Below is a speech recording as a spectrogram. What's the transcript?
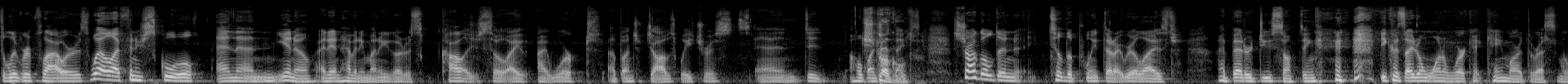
delivered flowers. Well, I finished school and then, you know, I didn't have any money to go to college. So I, I worked a bunch of jobs, waitress, and did a whole bunch Struggled. of things. Struggled until the point that I realized I better do something because I don't want to work at Kmart the rest of my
